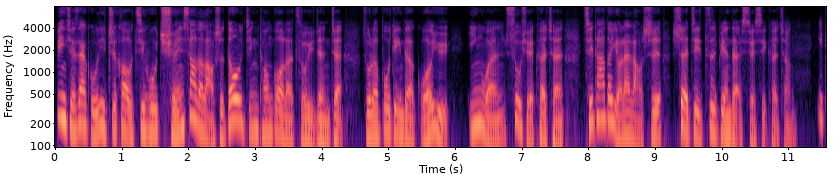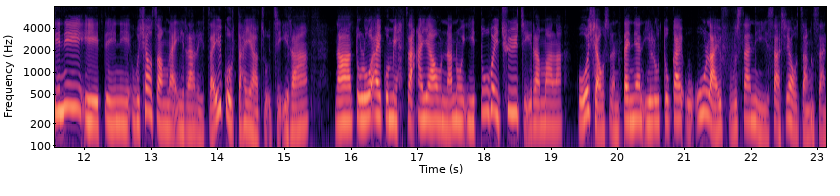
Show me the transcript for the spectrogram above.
并且在鼓励之后，几乎全校的老师都已经通过了族语认证。除了固定的国语、英文、数学课程，其他都有赖老师设计自编的学习课程。一定呢，一定呢，吴校长那伊拉里，在一个泰雅族籍伊拉。那杜鲁爱国名在哎呀，那诺以都会区级了嘛啦？国小生当年一路都该五五来福山以上校长山，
